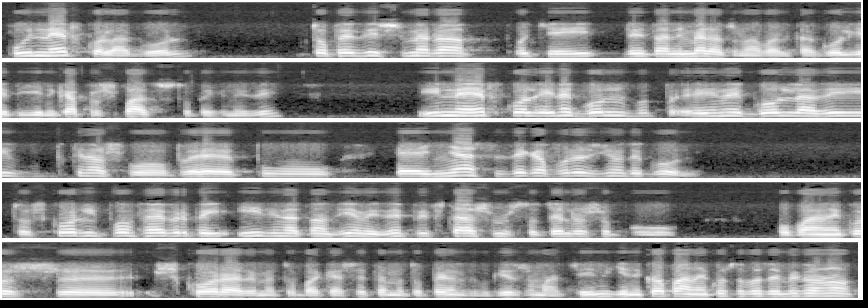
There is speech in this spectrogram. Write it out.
που είναι εύκολα γκολ. Το παιδί σήμερα, OK, okay, δεν ήταν η μέρα του να βάλει τα γκολ, γιατί γενικά προσπάθησε το παιχνίδι. Είναι εύκολο, είναι γκολ, είναι γκολ δηλαδή, τι να σου πω, ε, που 9 στις 10 φορές γίνονται γκολ. Το σκορ λοιπόν θα έπρεπε ήδη να ήταν 2-0 πριν φτάσουμε στο τέλος όπου ο Παναθηναϊκός ε, σκόραρε με τον Μπακασέτα με το πέναντι που κέρδισε ο Μαντσίνι. Γενικά ο Παναθηναϊκός στο πρώτο ημίχρονο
